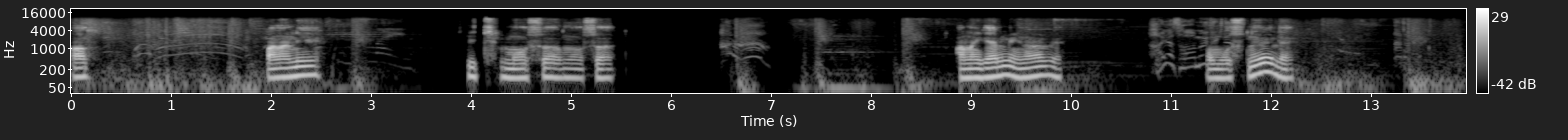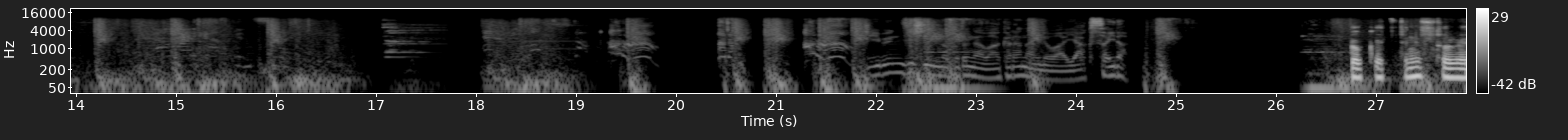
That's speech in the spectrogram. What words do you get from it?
Al. Bana niye? Git Musa Musa. Bana gelmeyin abi. O Musa ne öyle? 自分自身のことが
